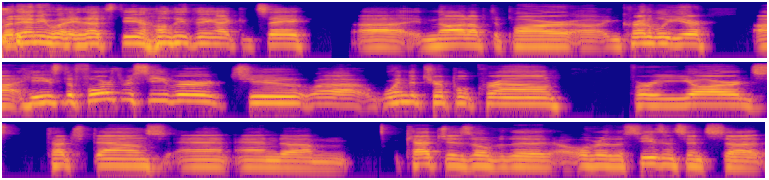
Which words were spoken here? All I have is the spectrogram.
but anyway, that's the only thing I can say. Uh, not up to par. Uh, incredible year. Uh, he's the fourth receiver to uh, win the triple crown for yards, touchdowns, and and um, catches over the over the season since uh,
